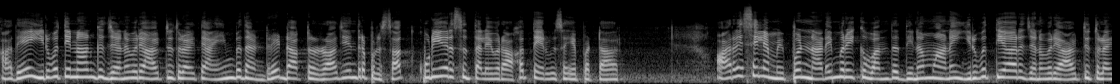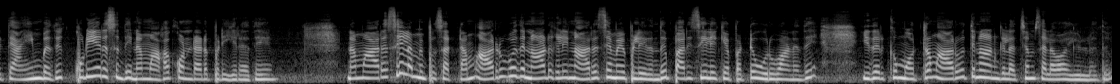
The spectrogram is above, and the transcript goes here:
அதே இருபத்தி நான்கு ஜனவரி ஆயிரத்தி தொள்ளாயிரத்தி ஐம்பது அன்று டாக்டர் ராஜேந்திர பிரசாத் குடியரசுத் தலைவராக தேர்வு செய்யப்பட்டார். அரசியலமைப்பு நடைமுறைக்கு வந்த தினமான இருபத்தி ஆறு ஜனவரி ஆயிரத்தி தொள்ளாயிரத்தி ஐம்பது குடியரசு தினமாக கொண்டாடப்படுகிறது. நம்ம அரசியலமைப்பு சட்டம் அறுபது நாடுகளின் அரசியலமைப்பிலிருந்து பரிசீலிக்கப்பட்டு உருவானது. இதற்கு மொத்தம் அறுபத்தி நான்கு லட்சம் செலவாகியுள்ளது.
